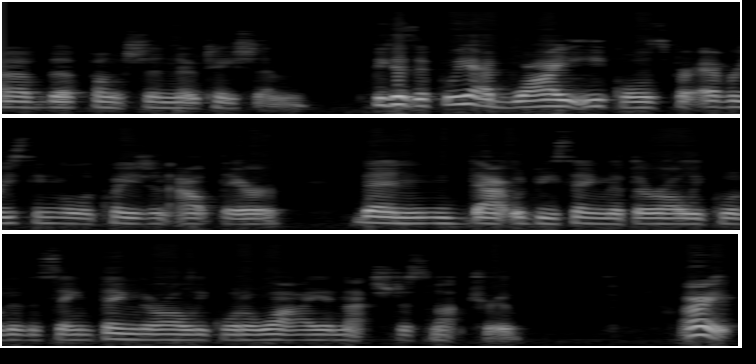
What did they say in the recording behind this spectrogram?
of the function notation. Because if we had y equals for every single equation out there, then that would be saying that they're all equal to the same thing, they're all equal to y, and that's just not true. All right,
